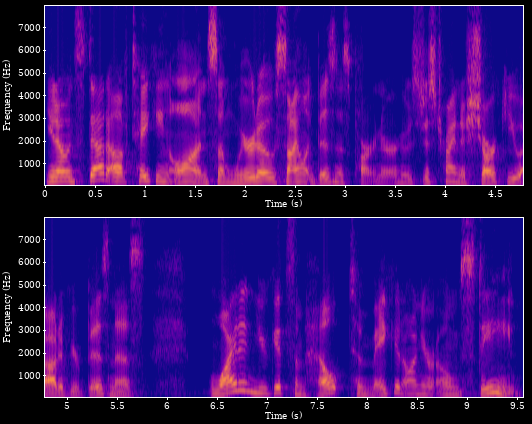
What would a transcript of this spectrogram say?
You know, instead of taking on some weirdo silent business partner who's just trying to shark you out of your business, why didn't you get some help to make it on your own steam?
